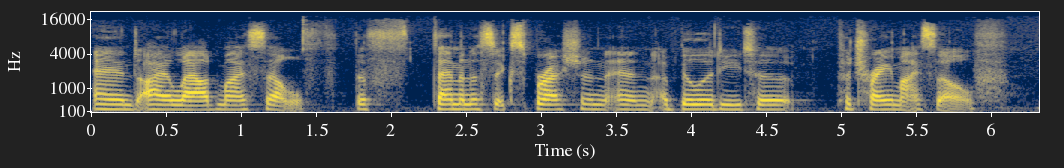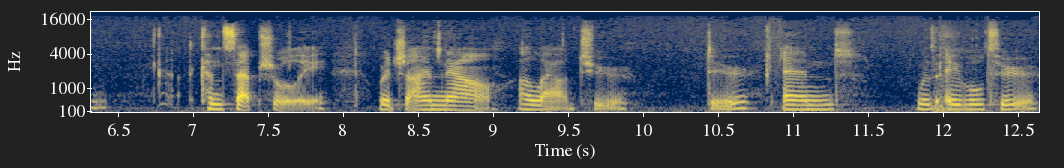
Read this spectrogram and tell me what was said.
and I allowed myself the feminist expression and ability to portray myself conceptually, which I'm now allowed to do and was able to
